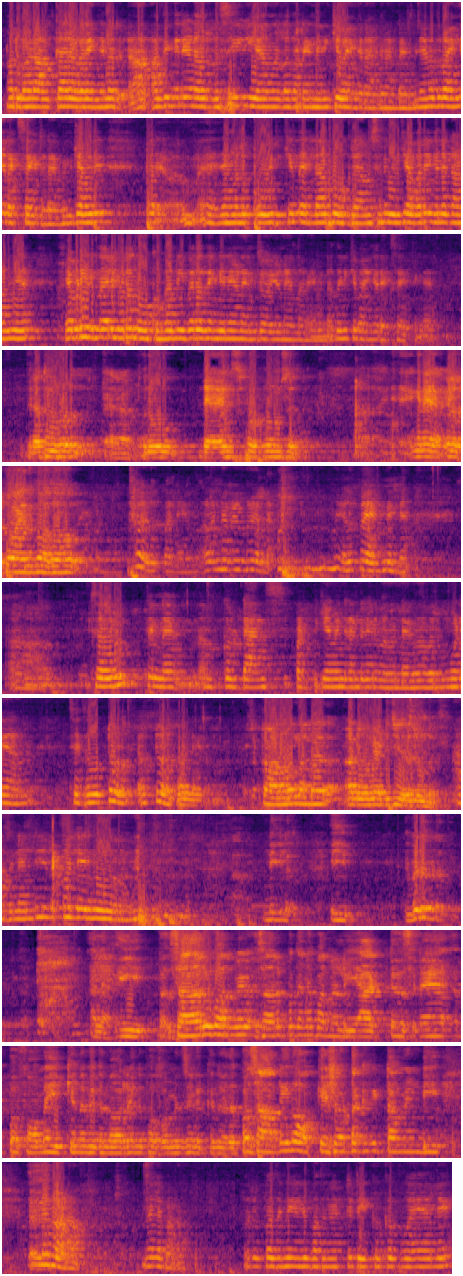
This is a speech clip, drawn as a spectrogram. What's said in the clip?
ഒരുപാട് ആൾക്കാർ അവരെങ്ങനെ അതെങ്ങനെയാണ് അവർ റിസീവ് ചെയ്യുക എന്നുള്ളത് അറിയാൻ എനിക്ക് ഭയങ്കര ആഗ്രഹം ഉണ്ടായിരുന്നു. ഞാനത് ഭയങ്കര എക്സൈറ്റഡ് ആയിരുന്നു. എനിക്ക് അവർ ഞങ്ങൾ പോയിരിക്കുന്ന എല്ലാ പ്രോഗ്രാംസിനും എനിക്ക് അവരെങ്ങനെ കാണും. ഞാൻ എവിടെ ഇരുന്നാലും ഇവരെ നോക്കും. കാരണം ഇവരത് എങ്ങനെയാണ് എൻജോയ് ചെയ്യണമെന്ന് അറിയാൻ. അതെനിക്ക് ഭയങ്കര എക്സൈറ്റിംഗ് ആയിരുന്നു. ഇതിനകത്ത് ഒരുപാട് ഒരു ഡാൻസ് പെർഫോമൻസ് എങ്ങനെ എളുപ്പമായിരുന്നു അതോ? എളുപ്പമല്ലായിരുന്നു. അതങ്ങനെ എളുപ്പമായിരുന്നില്ല. സാറും പിന്നെ നമുക്കൊരു ഡാൻസ് പഠിപ്പിക്കാൻ വേണ്ടി രണ്ടുപേരും വന്നിട്ടുണ്ടായിരുന്നു. അവരും കൂടെയാണ്. ചെയ്തത് ഒട്ടും ഒട്ടും എളുപ്പമല്ലായിരുന്നു. കാണാൻ നല്ല അടിപൊളിയായിട്ട് ചെയ്തിട്ടുണ്ട്. അതിനെന്റെ എളുപ്പമല്ലായിരുന്നു എന്ന് പറഞ്ഞു. ഈ ഇവിടെ അല്ല ഈ സാറ് പറഞ്ഞ സാർ ഇപ്പൊ തന്നെ പറഞ്ഞല്ലോ ഈ ആക്ടേഴ്സിനെ പെർഫോം ചെയ്യിക്കുന്ന വിധം അവരുടെ പെർഫോമൻസ് എടുക്കുന്നത്. അപ്പൊ സാറിന് ഓക്കെ ഷോട്ടൊക്കെ കിട്ടാൻ വേണ്ടി നല്ല പടം. നല്ല പടം. ഒരു പതിനേഴ് പതിനെട്ട് ടേക്കൊക്കെ പോയാലേ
